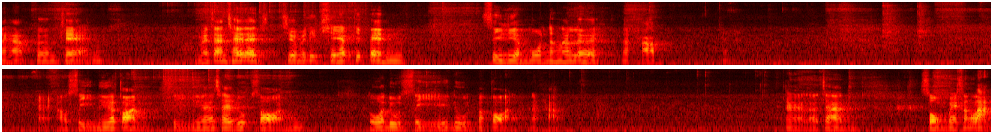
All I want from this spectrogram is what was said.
นะครับ เพิ่มแขนเห็นไหมอาจารย์ใช้แต่ geometric shape ที่เป็นสี่เหลี่ยมมนทั้งนั้นเลยนะครับเอาสีเนื้อก่อน สีเนื้อใช้ลูกศร ตัวดูดสีดูดมาก่อนนะครับอ่าแล้วอาจารย์ส่งไปข้างหลัง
